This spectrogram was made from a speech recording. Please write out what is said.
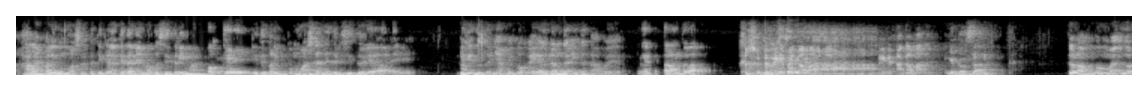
hal yang paling memuaskan ketika kita nembak terus diterima Oke. itu paling pemuaskannya tuh di situ ya Iya. di situ tuh nyampe gue kayak udah nggak inget apa ya Ingat orang tua. udah nggak inget agama nggak inget agama Ingat dosa. itu langsung gue gue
